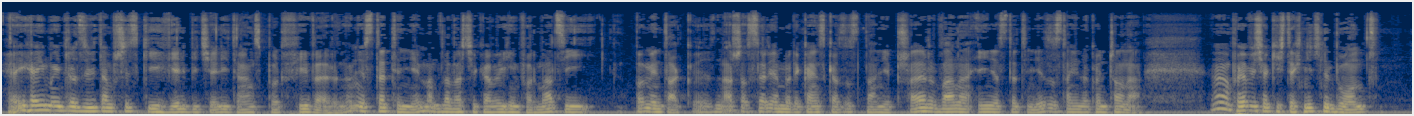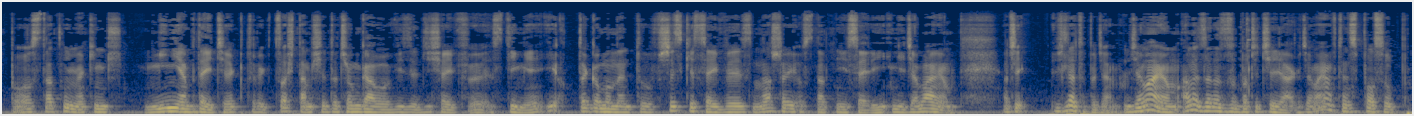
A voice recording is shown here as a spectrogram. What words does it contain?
Hej, hej moi drodzy, witam wszystkich wielbicieli Transport Fever. No niestety nie mam dla Was ciekawych informacji. Powiem tak, nasza seria amerykańska zostanie przerwana i niestety nie zostanie dokończona. No, pojawi się jakiś techniczny błąd po ostatnim jakimś mini update'cie, który coś tam się dociągało, widzę dzisiaj w Steamie i od tego momentu wszystkie savey z naszej ostatniej serii nie działają. Znaczy, źle to powiedziałem, działają, ale zaraz zobaczycie jak. Działają w ten sposób,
